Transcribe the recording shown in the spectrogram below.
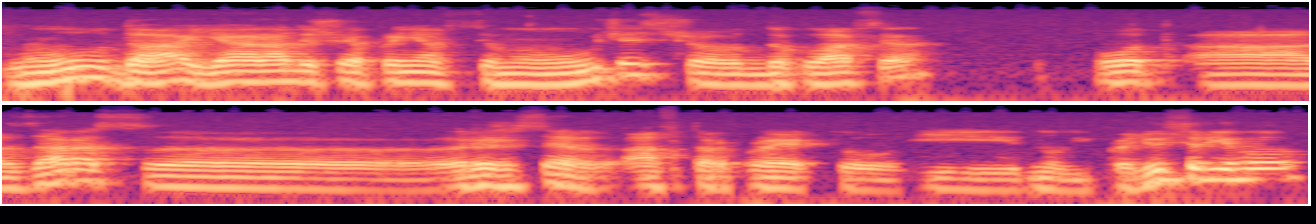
Ну так, да, я радий, що я прийняв в цьому участь, що доклався. От, а зараз е, режисер, автор проєкту і, ну, і продюсер його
